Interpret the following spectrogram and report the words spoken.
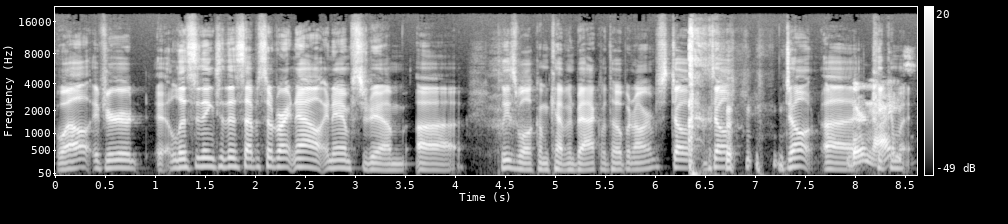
Well, if you're listening to this episode right now in Amsterdam, uh, please welcome Kevin back with open arms. Don't don't don't. Uh, They're kick nice.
